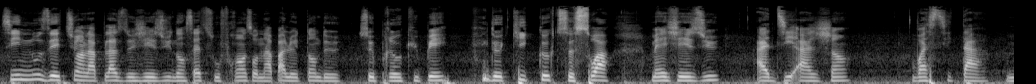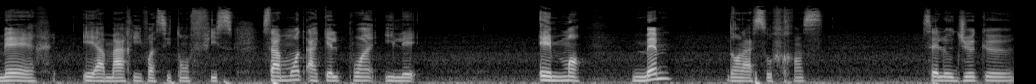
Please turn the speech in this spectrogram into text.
si nous étions à la place de Jésus dans cette souffrance, on n'a pas le temps de se préoccuper de qui que ce soit. Mais Jésus a dit à Jean, voici ta mère et à Marie, voici ton fils. Ça montre à quel point il est aimant, même dans la souffrance. C'est le Dieu que,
